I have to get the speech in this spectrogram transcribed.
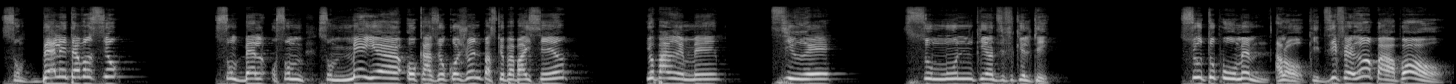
Son belle intervention, son belle son, son meilleure occasion qu'on joue parce que papa haïtien yo pas remet tirer sous moun qui en difficulté. Surtout pour vous-même, alors qui est différent par rapport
